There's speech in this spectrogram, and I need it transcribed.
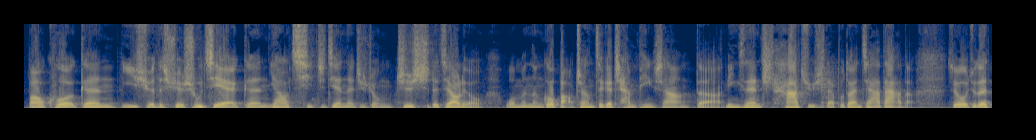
包括跟医学的学术界、跟药企之间的这种知识的交流，我们能够保证这。个产品上的领先差距是在不断加大的，所以我觉得，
